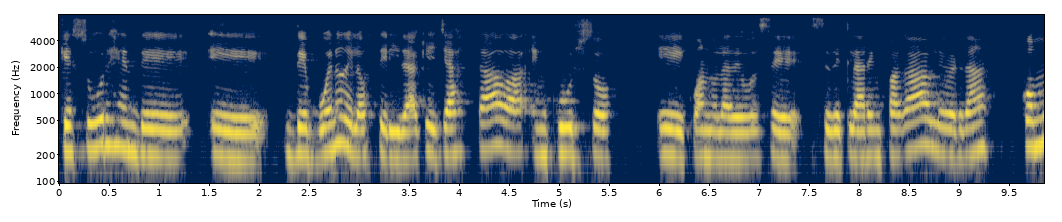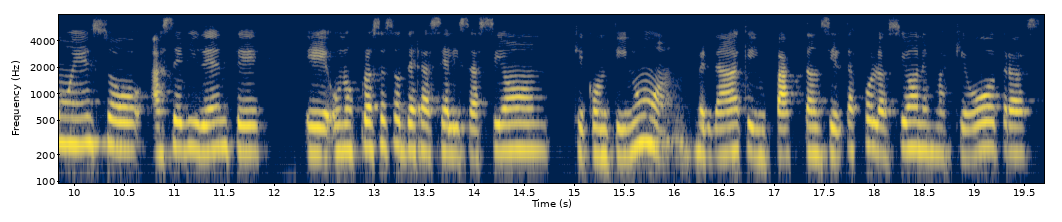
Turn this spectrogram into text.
que surgen de, eh, de, bueno, de la austeridad que ya estaba en curso cuando la deuda se, se declara impagable, ¿verdad? Cómo eso hace evidente eh, unos procesos de racialización que continúan, ¿verdad? Que impactan ciertas poblaciones más que otras.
